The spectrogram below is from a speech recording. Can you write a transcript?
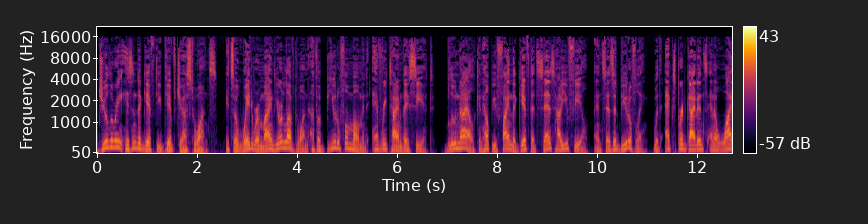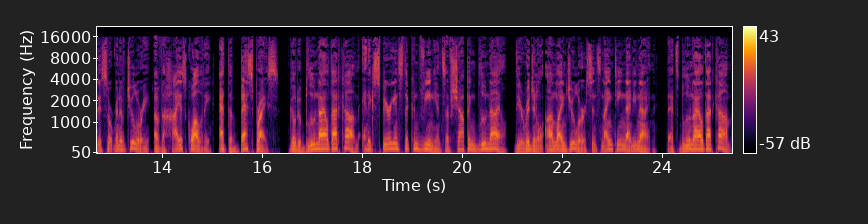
Jewelry isn't a gift you give just once, it's a way to remind your loved one of a beautiful moment every time they see it. Blue Nile can help you find the gift that says how you feel and says it beautifully with expert guidance and a wide assortment of jewelry of the highest quality at the best price. Go to BlueNile.com and experience the convenience of shopping Blue Nile, the original online jeweler since 1999. That's BlueNile.com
